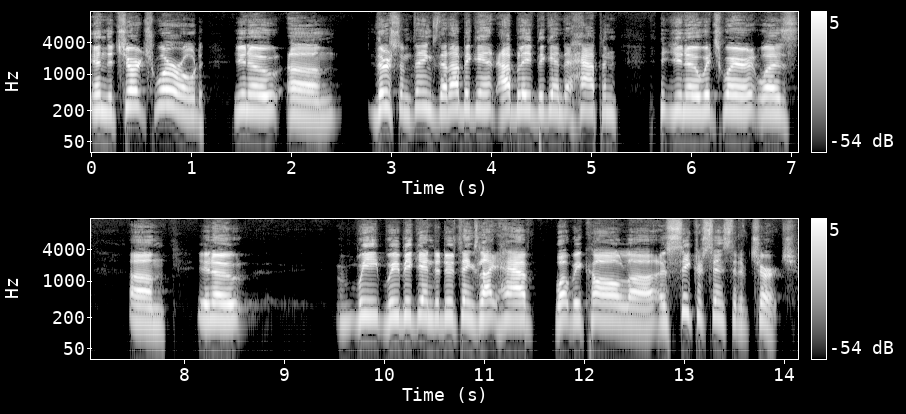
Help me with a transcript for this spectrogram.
in the church world. You know, um, there's some things that I began, I believe, began to happen. You know, which where it was, um, you know, we we begin to do things like have what we call uh, a seeker sensitive church.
